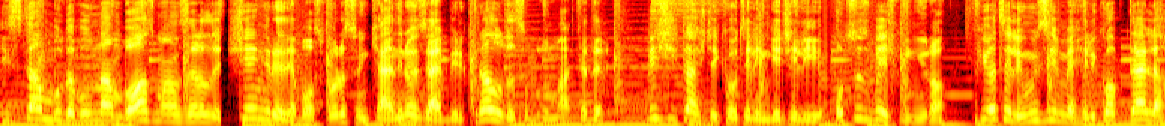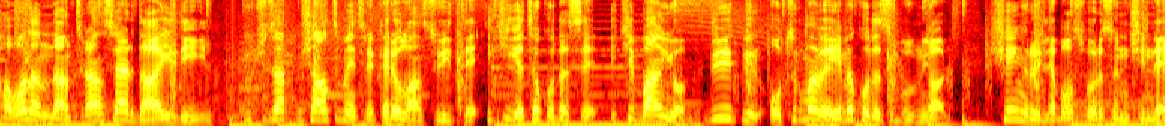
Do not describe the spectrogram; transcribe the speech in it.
İstanbul'da bulunan boğaz manzaralı Şengri'de Bosporus'un kendine özel bir kral odası bulunmaktadır. Beşiktaş'taki otelin geceliği 35 bin euro. Fiyata limuzin ve helikopterle havalanından transfer dahil değil. 366 metrekare olan suite'de 2 yatak odası, 2 banyo, büyük bir oturma ve yemek odası bulunuyor. Shangri-La Bosporus'un içinde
